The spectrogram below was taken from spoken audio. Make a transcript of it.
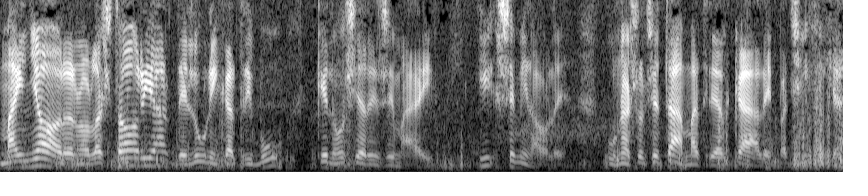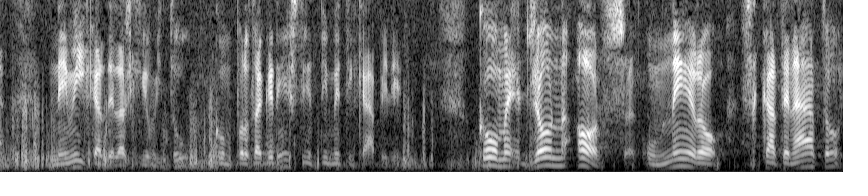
ma ignorano la storia dell'unica tribù che non si arrese mai, i Seminole, una società matriarcale e pacifica, nemica della schiavitù, con protagonisti indimenticabili, come John Horse, un nero scatenato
